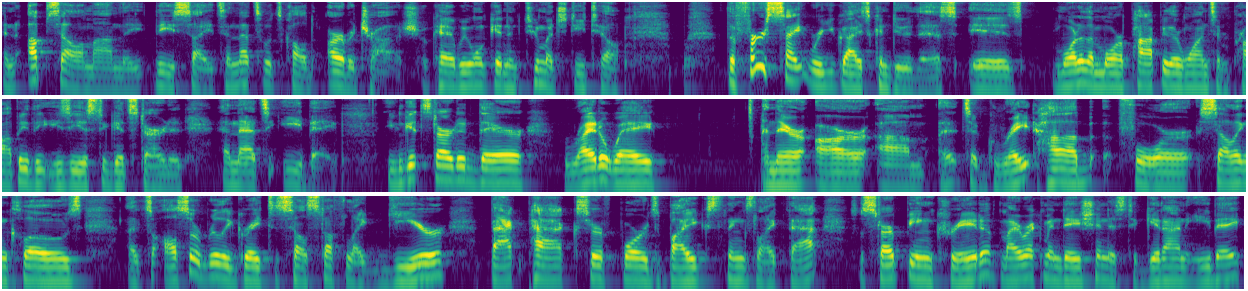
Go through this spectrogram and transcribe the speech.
and upsell them on the, these sites. And that's what's called arbitrage. Okay, we won't get into too much detail. The first site where you guys can do this is one of the more popular ones and probably the easiest to get started, and that's eBay. You can get started there right away and there are um, it's a great hub for selling clothes. It's also really great to sell stuff like gear backpacks surfboards bikes things like that. So start being creative. My recommendation is to get on ebay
